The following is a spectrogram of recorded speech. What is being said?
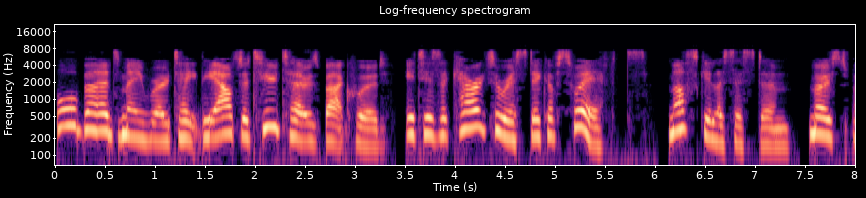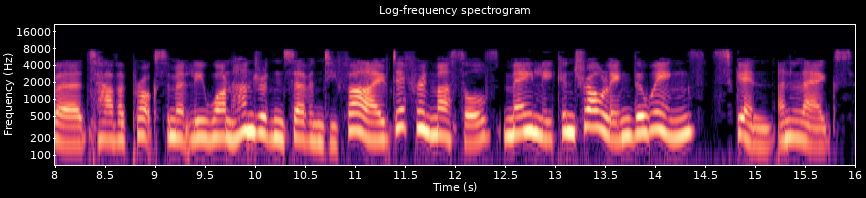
or birds may rotate the outer two toes backward. It is a characteristic of swifts muscular system. Most birds have approximately 175 different muscles, mainly controlling the wings, skin, and legs.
